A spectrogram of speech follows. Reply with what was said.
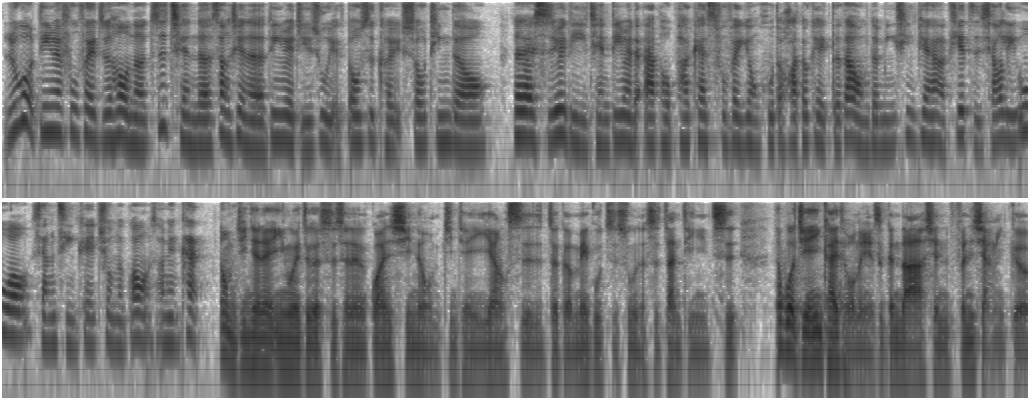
如果订阅付费之后呢，之前的上线的订阅集数也都是可以收听的哦。那在十月底以前订阅的 Apple Podcast 付费用户的话，都可以得到我们的明信片还有贴纸小礼物哦。详情可以去我们的官网上面看。那我们今天呢，因为这个时辰的关系呢，我们今天一样是这个美股指数呢是暂停一次。那不过今天一开头呢，也是跟大家先分享一个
